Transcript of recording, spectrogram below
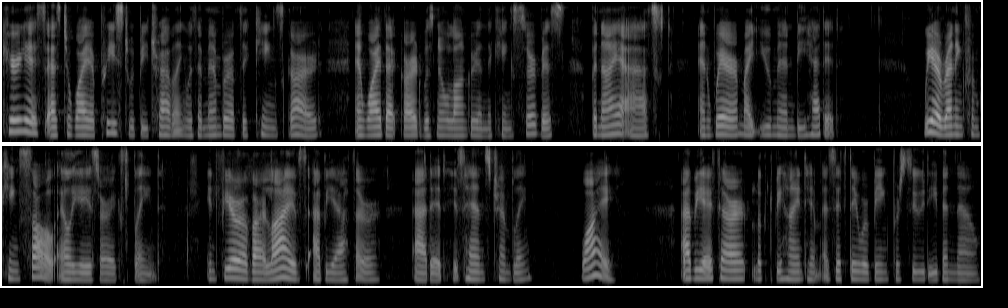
Curious as to why a priest would be traveling with a member of the king's guard, and why that guard was no longer in the king's service, Benaiah asked, and where might you men be headed? We are running from King Saul, Eleazar explained. In fear of our lives, Abiathar added, his hands trembling. Why? Abiathar looked behind him as if they were being pursued even now.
